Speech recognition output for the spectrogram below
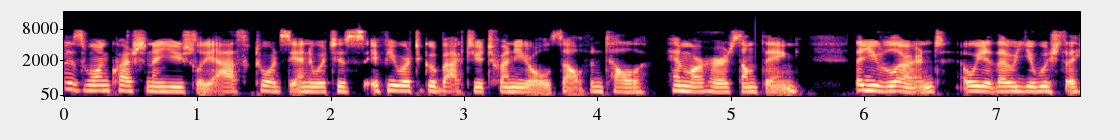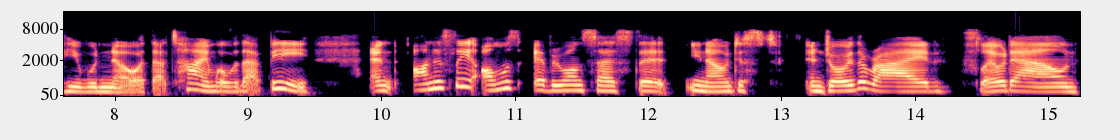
this one question I usually ask towards the end, which is if you were to go back to your 20 year old self and tell him or her something that you've learned or that you wish that he would know at that time, what would that be? And honestly, almost everyone says that, you know, just enjoy the ride, slow down,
